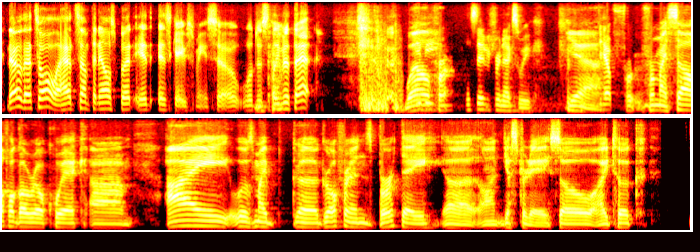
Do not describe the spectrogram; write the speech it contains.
no, that's all. I had something else, but it escapes me. So we'll just Okay. leave it at that. Well, Maybe- for We'll save it for next week. yeah, Yep. For for myself, I'll go real quick. Um, I it was my uh, girlfriend's birthday uh, on yesterday, so I took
